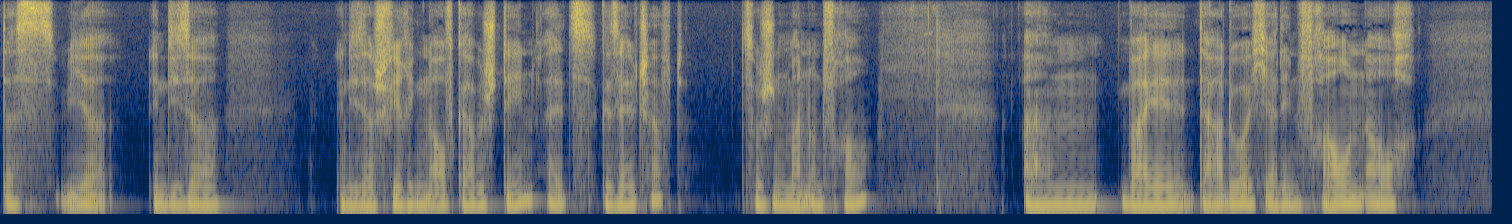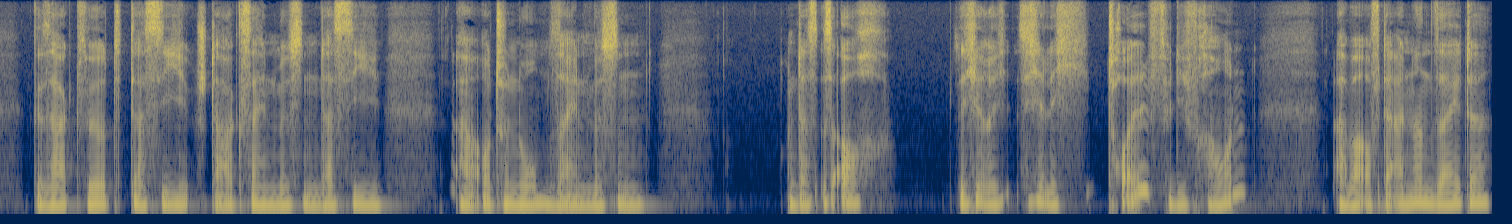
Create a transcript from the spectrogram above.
dass wir in dieser, in dieser schwierigen Aufgabe stehen als Gesellschaft zwischen Mann und Frau, ähm, weil dadurch ja den Frauen auch gesagt wird, dass sie stark sein müssen, dass sie äh, autonom sein müssen. Und das ist auch sicherlich, sicherlich toll für die Frauen, aber auf der anderen Seite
